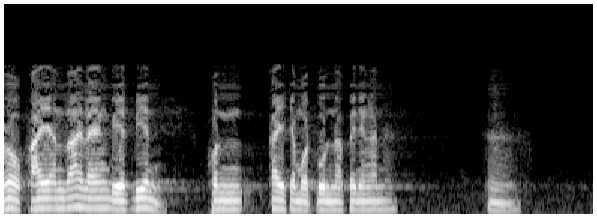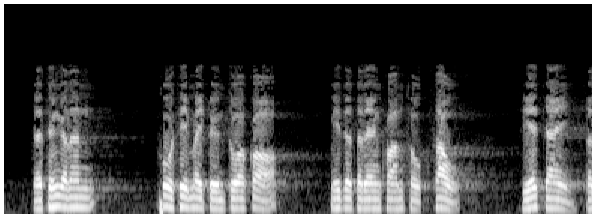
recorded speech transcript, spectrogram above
โรคภัยอันร้ายแรงเบียดเบียน คนใกล้จะหมดบุญนะเป็นอย่างนั้นนะแต่ถึงกระนั้น ผู้ที่ไม่ตื่นตัวก็มีแต่แสดงความโศกเศร้า เสียใจสะ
